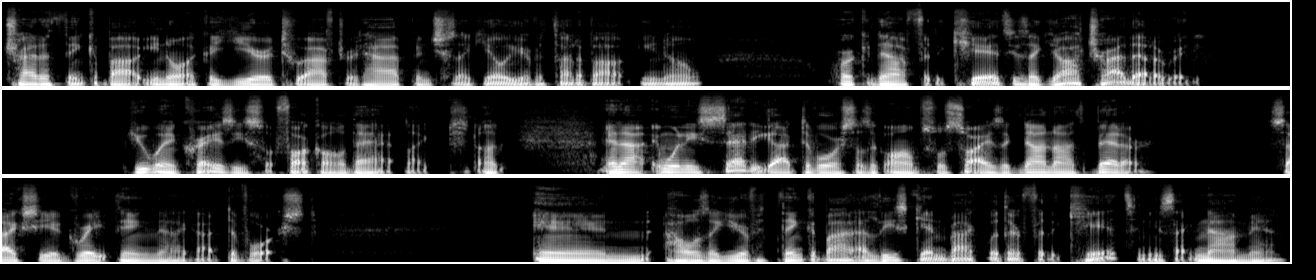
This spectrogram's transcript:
try to think about, you know, like a year or two after it happened. She's like, yo, you ever thought about, you know, working out for the kids? He's like, yo, I tried that already you went crazy, so fuck all that. Like, uh, and I, when he said he got divorced, I was like, oh, I'm so sorry. He's like, no, no, it's better. It's actually a great thing that I got divorced. And I was like, you ever think about at least getting back with her for the kids? And he's like, nah, man.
